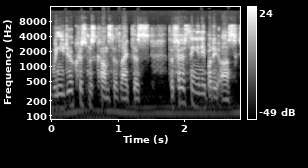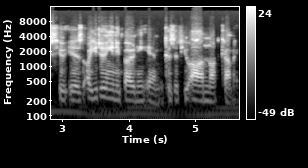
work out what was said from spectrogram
when you do a Christmas concert like this, the first thing anybody asks you is, Are you doing any Boney M? Because if you are, I'm not coming.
